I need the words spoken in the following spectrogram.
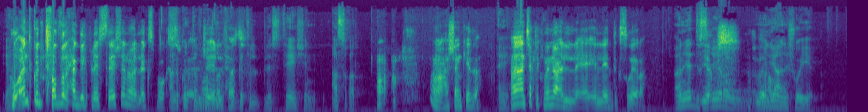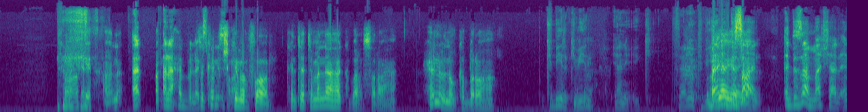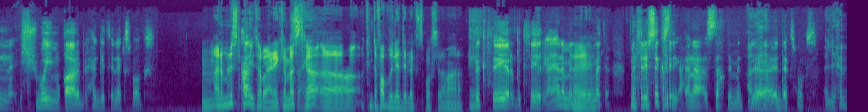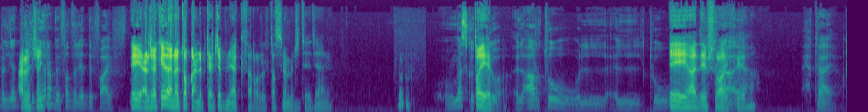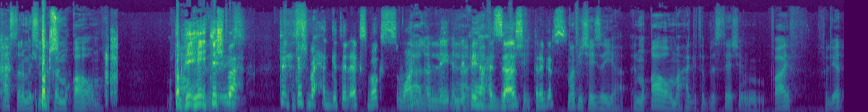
يعني هو أنت كنت تفضل حق البلاي ستيشن ولا الاكس بوكس أنا كنت الجيل أفضل؟ حقة البلاي ستيشن أصغر. آه. آه، عشان كذا. إيه. أنا أنت شكلك من النوع اللي يدك صغيرة. أنا يدي. صغيرة. ومليانة شوية. آه، okay. أنا أنا أحب الإكس بوكس. من four؟ كنت أتمناها أكبر الصراحه حلو إنه كبروها. كبيره كبيره يعني. فعلا كبيره بعدين يا-. ال design ال design ماشي على إنه شوي مقارب لحقة الإكس بوكس. أنا بالنسبة لي ترى يعني كمسكه. آه كنت أفضل يد الإكس بوكس للأمانة. بكثير بكثير. يعني أنا من إيه. من, مت... من 360 أنا أستخدم يد يد إكس بوكس. اللي يحب اليد الكبيرة بيفضل يد ال five. اي علشان كذا أنا أتوقع إنه بتعجبني أكثر التصميم الجديد يعني. ومسكته طيب. حلوة ال R2 وال L2 اي هذه إيش رأيك. فيها؟ حكاية خاصة لما يسوي لك المقاومة طب هي هي تشبه تحس تشبه حقه ال Xbox 1 لا، لا، اللي لا، اللي. فيها في- في هزاز شيء. triggers ما في شيء زيها المقاومة حقت ال PlayStation 5 في اليد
